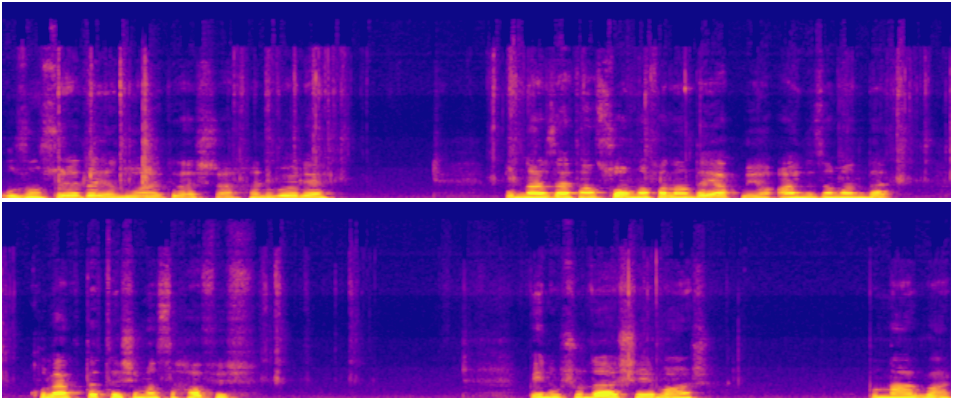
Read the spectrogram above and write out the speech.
uzun süre dayanıyor arkadaşlar. Hani böyle bunlar zaten solma falan da yapmıyor. Aynı zamanda kulakta taşıması hafif. Benim şurada şey var. Bunlar var.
